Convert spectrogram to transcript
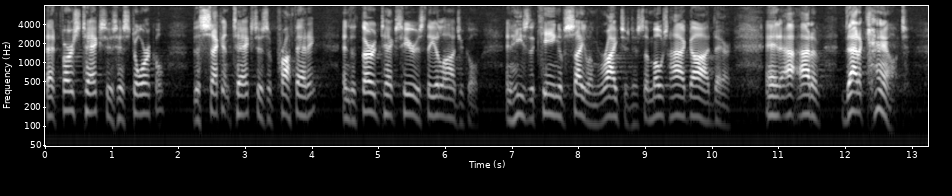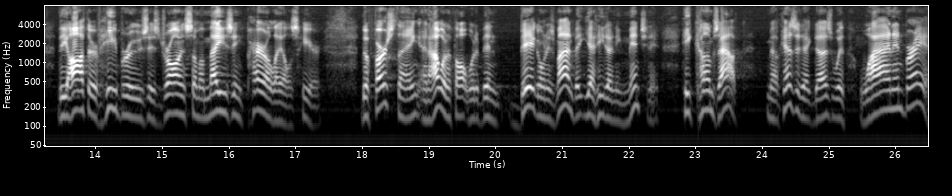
That first text is historical, the second text is a prophetic, and the third text here is theological. And he's the king of Salem, righteousness, the most high God there. And out of that account, the author of Hebrews is drawing some amazing parallels here. The first thing, and I would have thought would have been big on his mind, but yet he doesn't even mention it. He comes out, Melchizedek does, with wine and bread.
